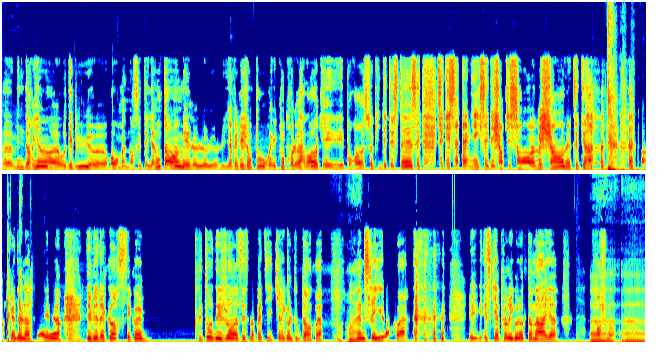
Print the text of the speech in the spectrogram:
euh, mine de rien, euh, au début, bon, maintenant c'était il y a longtemps, hein, mais le, le- le- il y avait les gens pour et contre le hard rock et, et pour ceux qui détestaient, c'était satanique, c'est des gens qui sont méchants, etc. Alors que de l'intérieur, t'es bien d'accord, c'est quand même plutôt des gens assez sympathiques qui rigolent tout le temps, quoi. Ouais. Même Slayer, quoi. Est-ce qu'il y a plus rigolo que Tom Araya? Franchement. euh,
